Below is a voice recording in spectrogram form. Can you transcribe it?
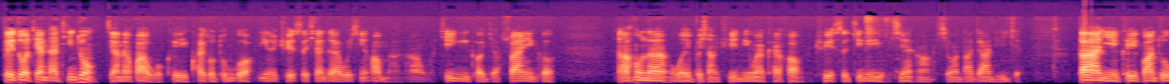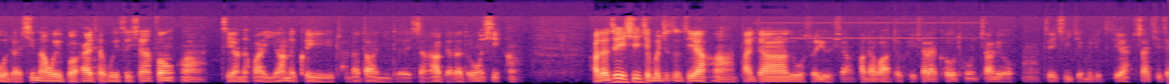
备注电台听众，这样的话我可以快速通过。因为确实现在微信号码啊，我进一个就要删一个，然后呢，我也不想去另外开号，确实精力有限啊，希望大家理解。当然，你也可以关注我的新浪微博艾特微知先锋啊，这样的话一样的可以传达到你的想要表达的东西啊。好的，这一期节目就是这样啊，大家如果说有想法的话，都可以下来沟通交流啊。这期节目就是这样，下期再。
